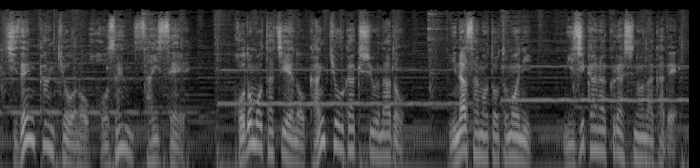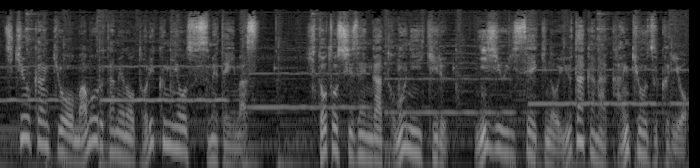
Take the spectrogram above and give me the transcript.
自然環境の保全再生子どもたちへの環境学習など皆様と共に身近な暮らしの中で地球環境を守るための取り組みを進めています。人と自然が共に生きる21世紀の豊かな環境づくりを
